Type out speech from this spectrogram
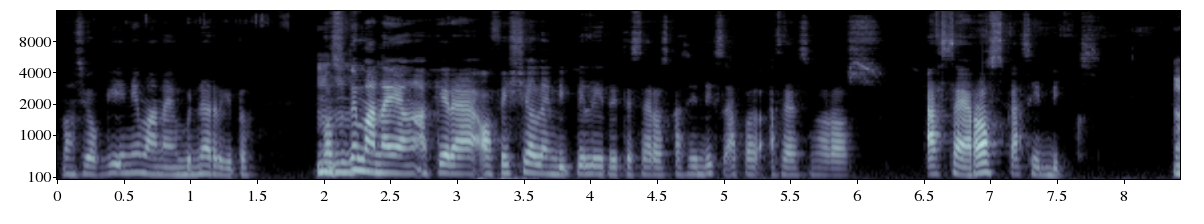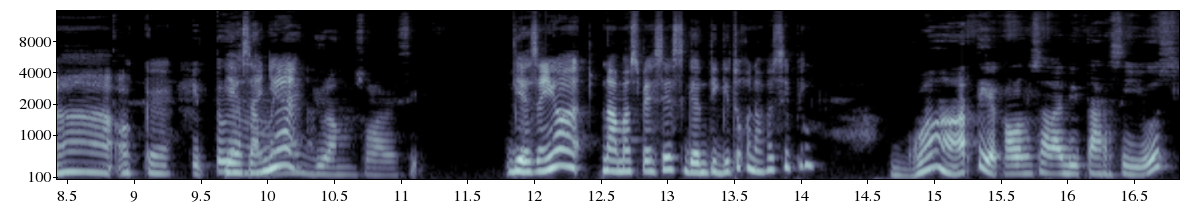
Mas Yogi ini mana yang benar gitu. Maksudnya mana yang akhirnya official yang dipilih Riticeros cassidix apa Aceros Aceros cassidix. Ah, oke. Itu Biasanya- julang Sulawesi. Biasanya nama spesies ganti gitu kenapa sih, Pink? Gue ngerti ya kalau misalnya di Tarsius,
